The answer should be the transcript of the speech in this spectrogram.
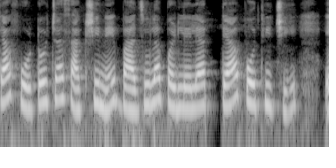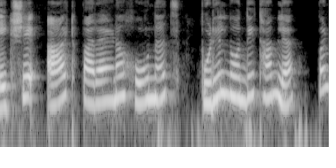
त्या फोटोच्या साक्षीने बाजूला पडलेल्या त्या पोथीची एकशे आठ पारायणं होऊनच पुढील नोंदी थांबल्या पण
